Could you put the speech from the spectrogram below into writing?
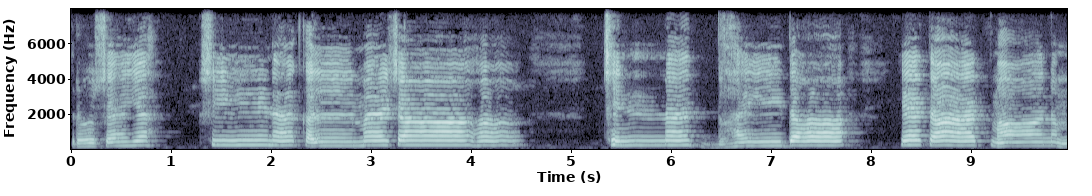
ಋಷಯ ಕ್ಷೀಣಕಲ್ಮಷಾः छिन्नद्वैदा यतात्मानं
